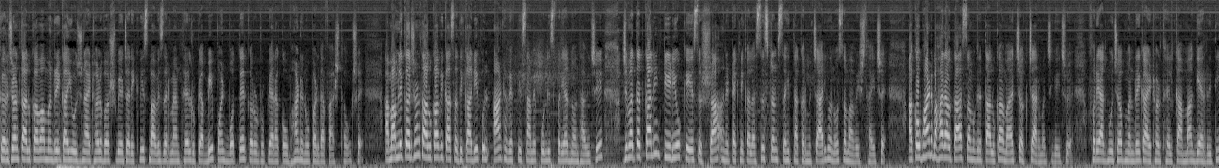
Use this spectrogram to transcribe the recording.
કરજણ તાલુકામાં મનરેગા યોજના હેઠળ વર્ષ બે હજાર એકવીસ બાવીસ દરમિયાન થયેલ રૂપિયા બે પોઈન્ટ બોતેર કરોડ રૂપિયાના કૌભાંડનો પર્દાફાશ થયો છે. આ મામલે કરજણ તાલુકા વિકાસ અધિકારીએ કુલ આઠ વ્યક્તિ સામે પોલીસ ફરિયાદ નોંધાવી છે, જેમાં તત્કાલીન ટીડીઓ કે એસ શાહ અને ટેકનિકલ આસિસ્ટન્ટ સહિતના કર્મચારીઓનો સમાવેશ થાય છે. આ કૌભાંડ બહાર આવતા સમગ્ર તાલુકામાં ચકચાર મચી ગઈ છે. ફરિયાદ મુજબ મનરેગા હેઠળ થયેલ કામમાં ગેરરીતિ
